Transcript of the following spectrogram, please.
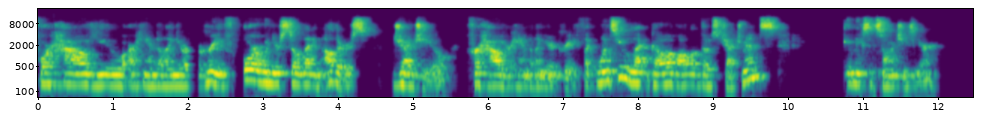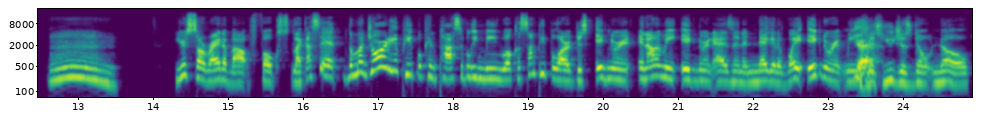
for how you are handling your grief or when you're still letting others judge you for how you're handling your grief. Like once you let go of all of those judgments, it makes it so much easier. Mm. You're so right about folks. Like I said, the majority of people can possibly mean well because some people are just ignorant. And I don't mean ignorant as in a negative way. Ignorant means Yeah. just you just don't know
